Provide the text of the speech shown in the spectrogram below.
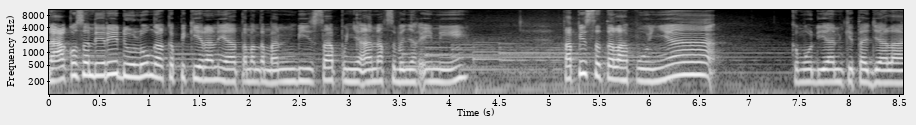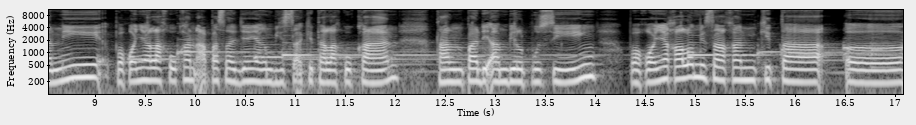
Nah, aku sendiri dulu nggak kepikiran ya teman-teman bisa punya anak sebanyak ini. Tapi setelah punya kemudian kita jalani pokoknya lakukan apa saja yang bisa kita lakukan tanpa diambil pusing. Pokoknya kalau misalkan kita uh,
